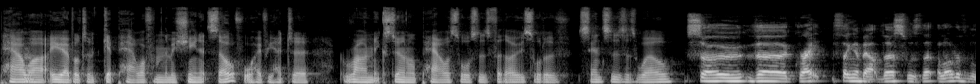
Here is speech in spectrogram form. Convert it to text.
power? Are you able to get power from the machine itself, or have you had to run external power sources for those sort of sensors as well? So the great thing about this was that a lot of the,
